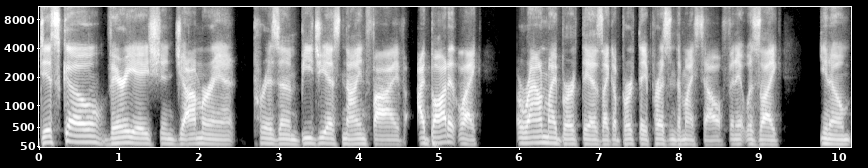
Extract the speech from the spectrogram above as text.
disco variation Ja Morant Prizm BGS 95. I bought it like around my birthday as like a birthday present to myself, and it was like, you know,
